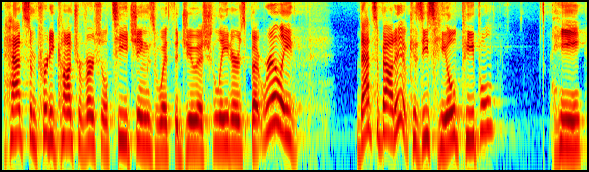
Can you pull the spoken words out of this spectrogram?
had some pretty controversial teachings with the Jewish leaders, but really, that's about it because he's healed people. He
